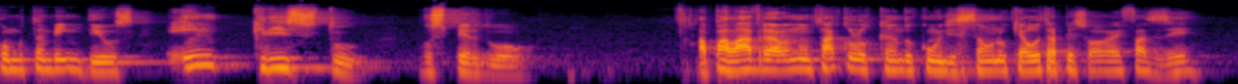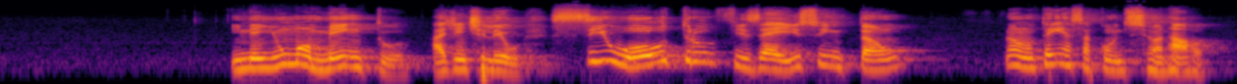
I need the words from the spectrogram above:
como também Deus em Cristo vos perdoou. A palavra ela não está colocando condição no que a outra pessoa vai fazer. Em nenhum momento a gente leu, se o outro fizer isso, então. Não, não tem essa condicional.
